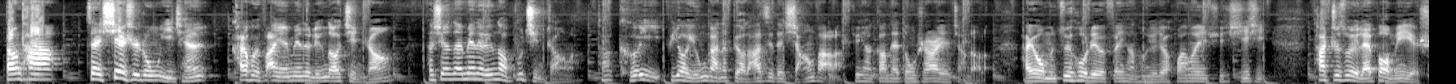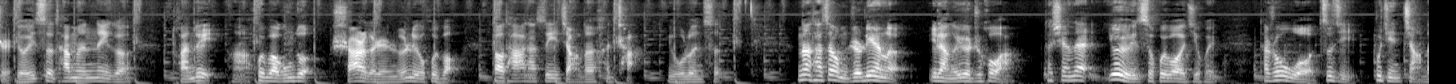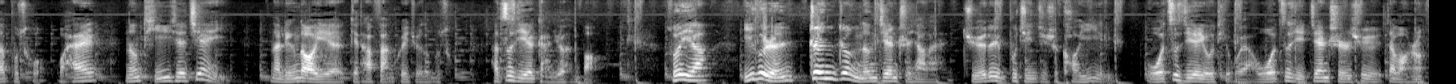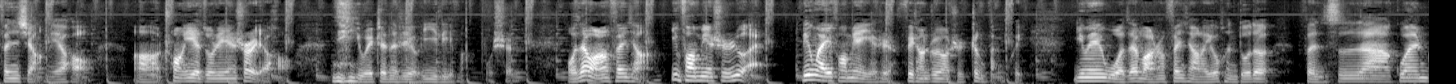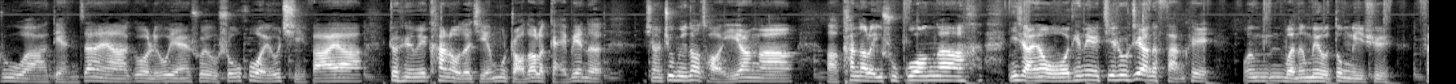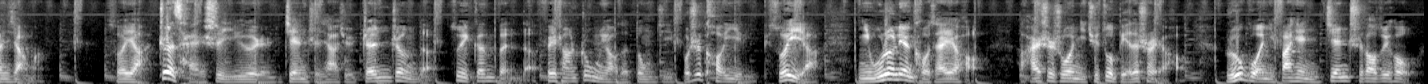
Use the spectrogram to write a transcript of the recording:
当他在现实中以前开会发言面对领导紧张。他现在面对领导不紧张了，他可以比较勇敢的表达自己的想法了。就像刚才东十二也讲到了，还有我们最后这位分享同学叫欢欢喜喜喜，他之所以来报名也是有一次他们那个团队啊汇报工作，十二个人轮流汇报，到他他自己讲的很差，语无伦次。那他在我们这儿练了一两个月之后啊，他现在又有一次汇报机会，他说我自己不仅讲的不错，我还能提一些建议，那领导也给他反馈，觉得不错。他自己也感觉很棒，所以啊，一个人真正能坚持下来，绝对不仅仅是靠毅力。我自己也有体会啊，我自己坚持去在网上分享也好，啊，创业做这件事儿也好，你以为真的是有毅力吗？不是，我在网上分享，一方面是热爱，另外一方面也是非常重要是正反馈，因为我在网上分享了有很多的。粉丝啊，关注啊，点赞呀，给我留言说有收获、有启发呀。正是因为看了我的节目，找到了改变的，像救命稻草一样啊啊，看到了一束光啊。你想想，我天天接受这样的反馈，我我能没有动力去分享吗？所以啊，这才是一个人坚持下去真正的、最根本的、非常重要的动机，不是靠毅力。所以啊，你无论练口才也好，还是说你去做别的事儿也好，如果你发现你坚持到最后，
